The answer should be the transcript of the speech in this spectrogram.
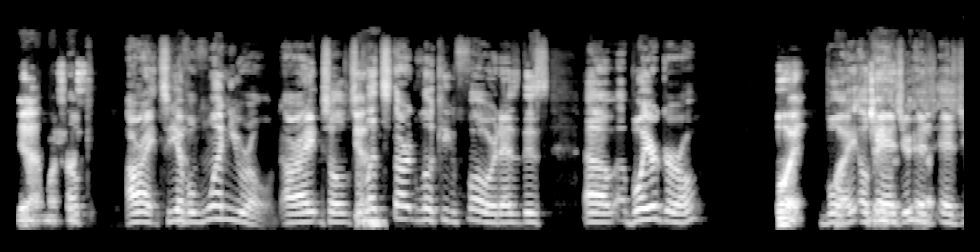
yeah my first Okay. All right. So you have a one year old. All right. So so Yeah. let's start looking forward as this uh, boy or girl. boy boy Boy, okay as your as, as,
